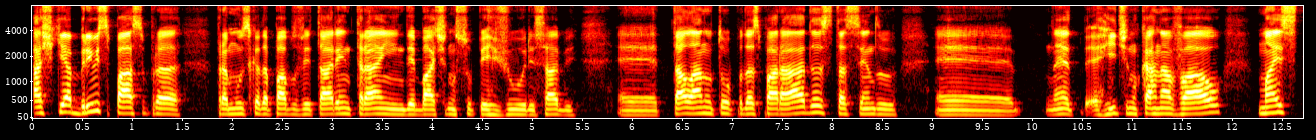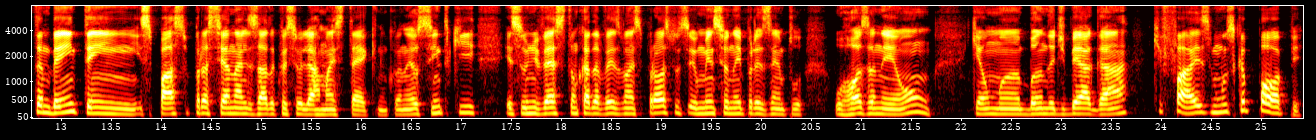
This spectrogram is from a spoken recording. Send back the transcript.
acho que abriu espaço para para a música da Pablo Vittar entrar em debate no super júri, sabe? É, tá lá no topo das paradas, está sendo é, né, é hit no carnaval, mas também tem espaço para ser analisado com esse olhar mais técnico. Né? Eu sinto que esses universos estão cada vez mais próximos. Eu mencionei, por exemplo, o Rosa Neon, que é uma banda de BH que faz música pop.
